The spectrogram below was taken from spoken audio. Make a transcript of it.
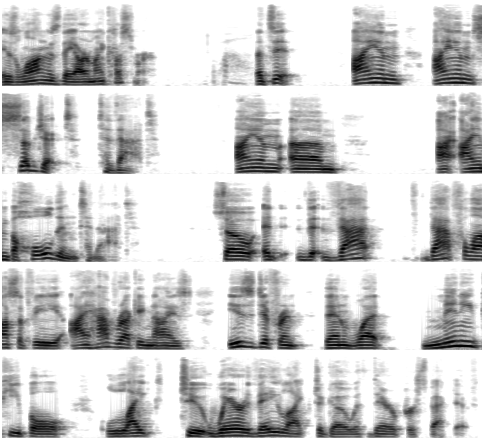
as long as they are my customer. Wow. That's it. I am I am subject to that. I am um, I, I am beholden to that. So it, th- that that philosophy I have recognized is different than what many people like to where they like to go with their perspective.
